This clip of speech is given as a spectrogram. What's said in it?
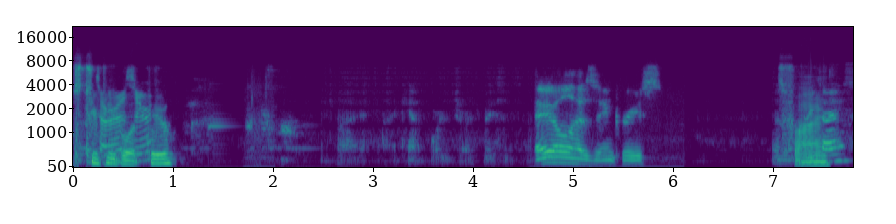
There's two Tara's people here? at two. Bases. AL has increased. It's it fine. three times?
